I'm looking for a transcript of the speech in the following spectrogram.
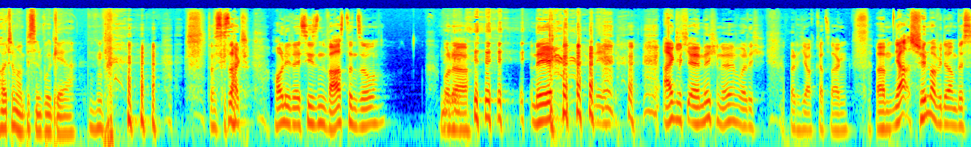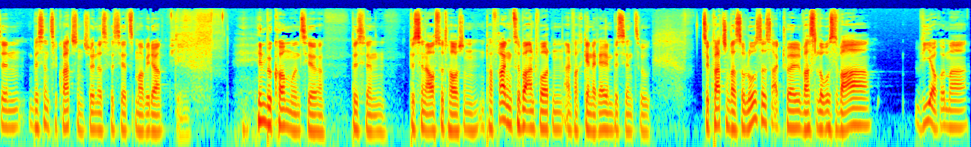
Heute mal ein bisschen vulgär. Du hast gesagt, Holiday Season war es denn so? Oder? Nee. nee. Eigentlich eher nicht, ne? Wollte ich, wollte ich auch gerade sagen. Ähm, ja, schön mal wieder ein bisschen, ein bisschen zu quatschen. Schön, dass wir es jetzt mal wieder hinbekommen, uns hier ein bisschen, bisschen auszutauschen, ein paar Fragen zu beantworten, einfach generell ein bisschen zu, zu quatschen, was so los ist aktuell, was los war, wie auch immer.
